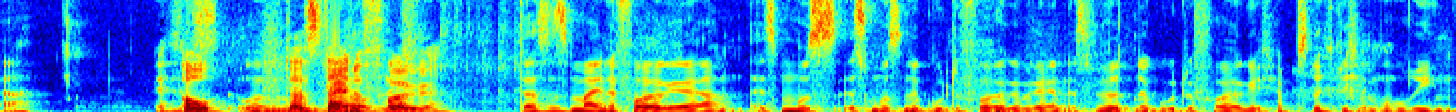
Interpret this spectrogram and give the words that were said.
Ja. oh, das ist deine Folge. Das ist meine Folge, ja. Es muss, es muss eine gute Folge werden. Es wird eine gute Folge. Ich habe es richtig im Urin.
